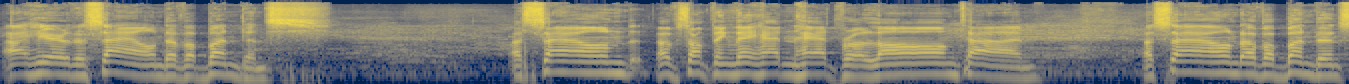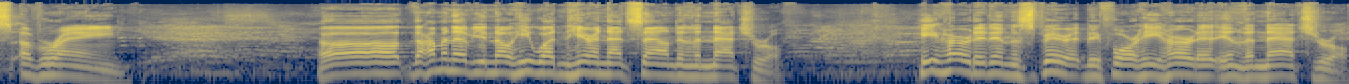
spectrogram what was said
I hear the sound of abundance." A sound of something they hadn't had for a long time. A sound of abundance of rain. Uh, how many of you know he wasn't hearing that sound in the natural? He heard it in the spirit before he heard it in the natural.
